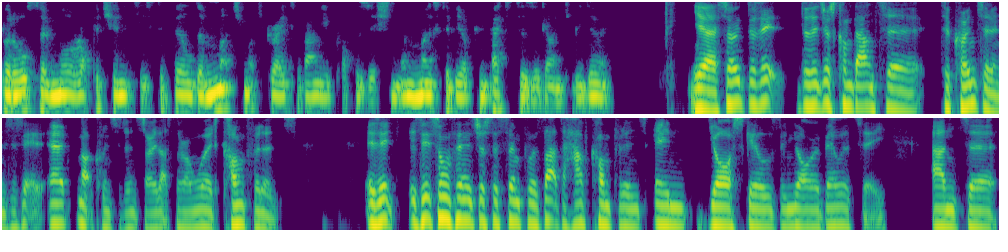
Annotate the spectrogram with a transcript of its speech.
but also more opportunities to build a much, much greater value proposition than most of your competitors are going to be doing. Yeah. So does it does it just come down to to coincidence? Is it uh, not coincidence? Sorry, that's the wrong word. Confidence. Is it is it something that's just as simple as that to have confidence in your skills and your ability and to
